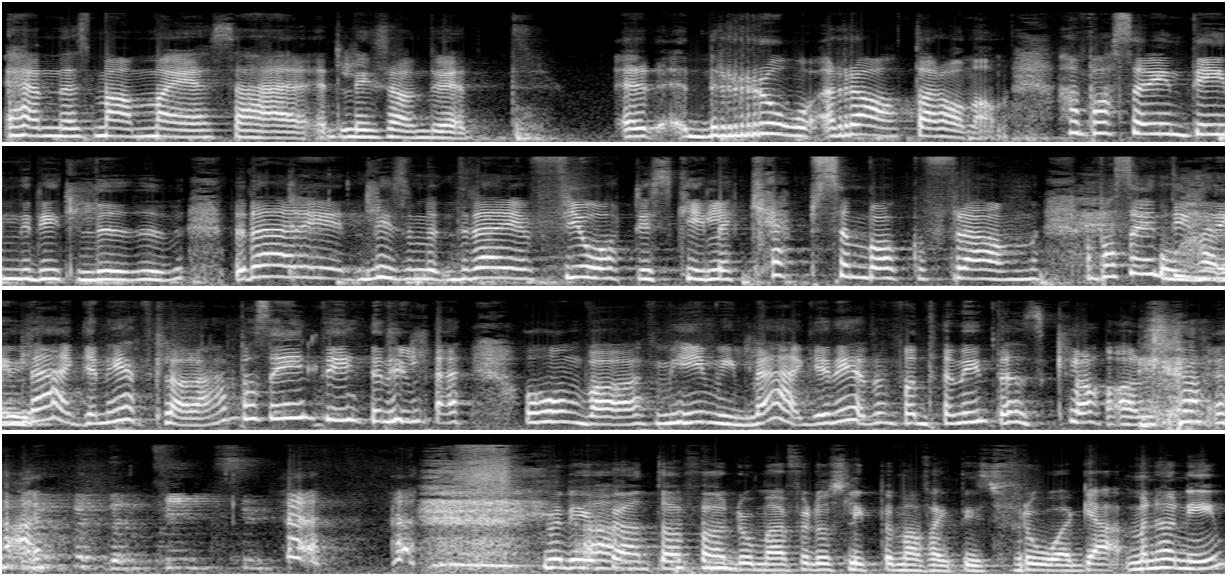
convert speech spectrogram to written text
hennes mamma är så här, liksom du vet, eh, rå, ratar honom. Han passar inte in i ditt liv. Det där är, liksom, det där är en fjortiskille, kepsen bak och fram. Han passar inte Åh, in i din lägenhet Klara. Han passar inte in i din lägenhet. Och hon bara, i min lägenhet, för den är inte ens klar. Men det är skönt att ha fördomar för då slipper man faktiskt fråga. Men hörni,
